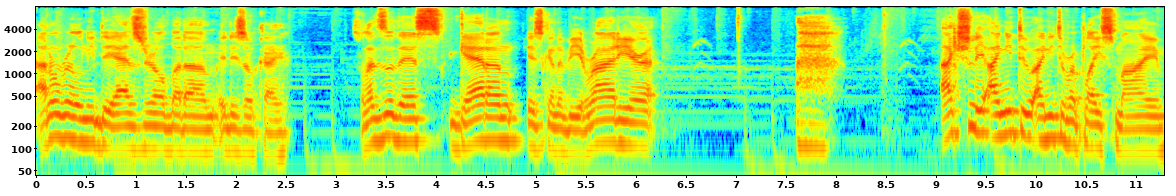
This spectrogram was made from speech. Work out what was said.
I don't really need the Ezreal, but um, it is okay. So let's do this. Garen is gonna be right here. Actually, I need to I need to replace my.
